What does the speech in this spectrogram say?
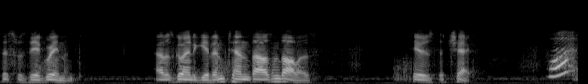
This was the agreement. I was going to give him $10,000. Here's the check. What?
